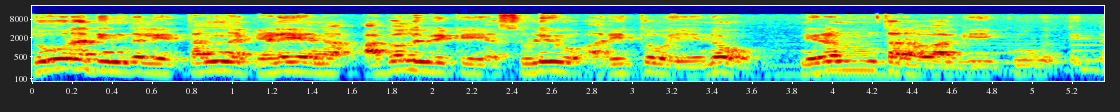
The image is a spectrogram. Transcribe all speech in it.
ದೂರದಿಂದಲೇ ತನ್ನ ಗೆಳೆಯನ ಅಗಲುವಿಕೆಯ ಸುಳಿವು ಅರಿತೋ ಏನೋ ನಿರಂತರವಾಗಿ ಕೂಗುತ್ತಿದ್ದ.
